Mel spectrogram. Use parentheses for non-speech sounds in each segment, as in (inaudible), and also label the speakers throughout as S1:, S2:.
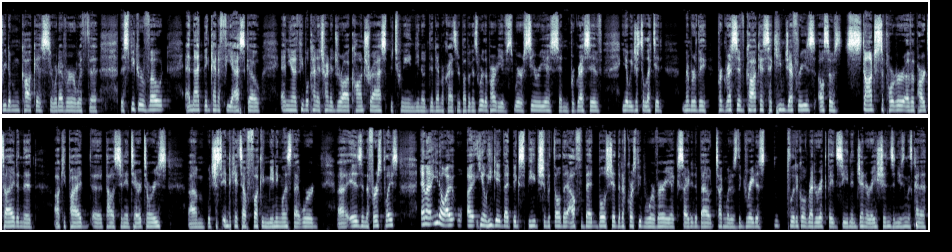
S1: Freedom Caucus or whatever with the the speaker vote and that big kind of fiasco. And you have people kind of trying to draw a contrast between you know the Democrats and Republicans. We're the party of we're serious and progressive. You know, we just elected member of the Progressive Caucus, Hakeem Jeffries, also staunch supporter of apartheid in the occupied uh, Palestinian territories um, which just indicates how fucking meaningless that word uh, is in the first place. And I, you know, I, I, you know, he gave that big speech with all the alphabet bullshit that, of course, people were very excited about, talking about it the greatest political rhetoric they'd seen in generations, and using this kind of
